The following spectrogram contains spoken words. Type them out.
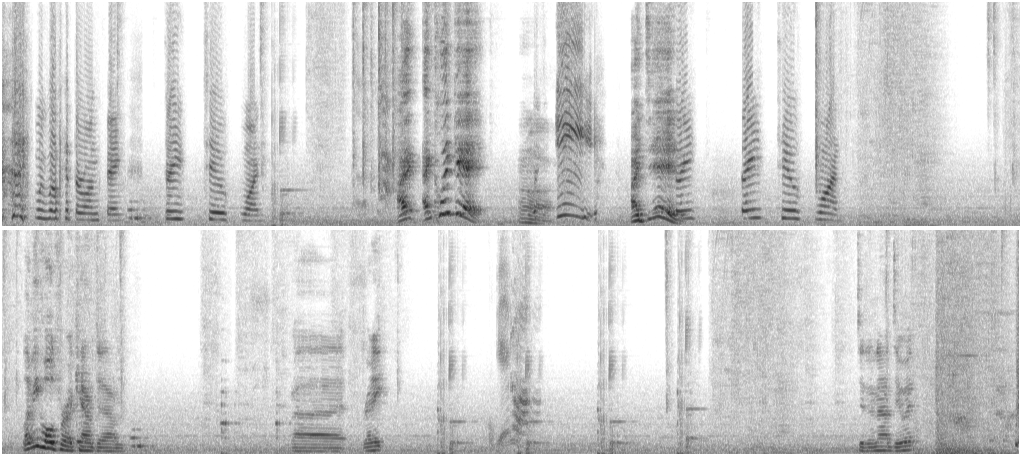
we both hit the wrong thing. Three, two, one. I I click it. Uh, E. I did. Three, three, two, one. Let me hold for a countdown. Uh, ready? Did it not do it?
